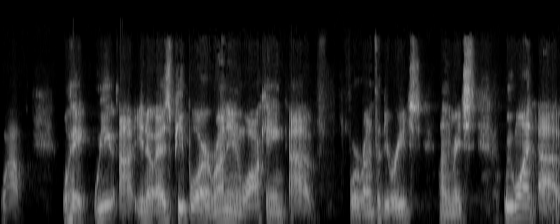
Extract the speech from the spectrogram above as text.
Wow. Well, hey, we uh, you know as people are running and walking uh, for Run for the Reach on the Reach, we want uh,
